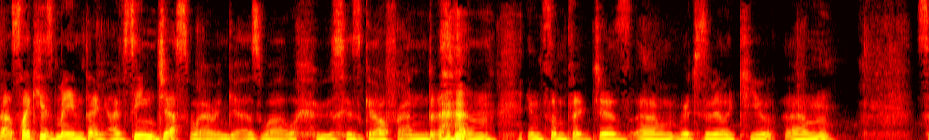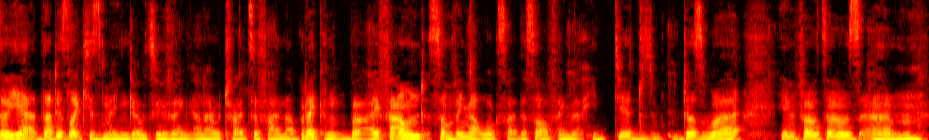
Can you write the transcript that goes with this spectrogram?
that's like his main thing. I've seen Jess wearing it as well, who's his girlfriend um, in some pictures, um, which is really cute. Um, so yeah, that is like his main go-to thing, and I would try to find that, but I couldn't. But I found something that looks like the sort of thing that he did does wear in photos, um,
